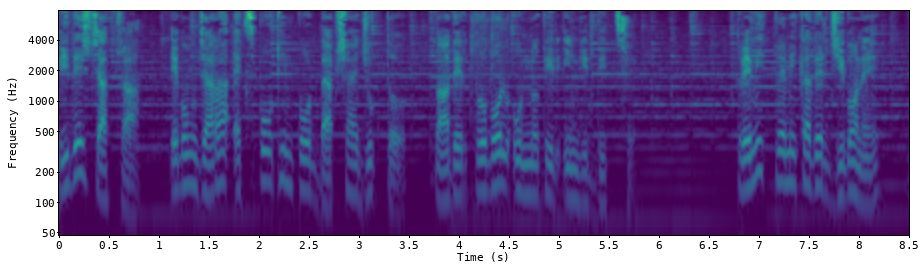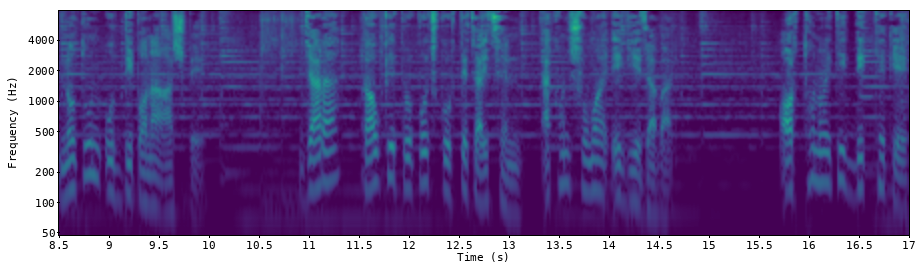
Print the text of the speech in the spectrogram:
বিদেশ যাত্রা এবং যারা এক্সপোর্ট ইম্পোর্ট ব্যবসায় যুক্ত, তাদের প্রবল উন্নতির ইঙ্গিত দিচ্ছে। প্রেমিক প্রেমিকাদের জীবনে নতুন উদ্দীপনা আসবে। যারা কাউকে প্রপোজ করতে চাইছেন, এখন সময় এগিয়ে যাবার। অর্থনৈতিক দিক থেকে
